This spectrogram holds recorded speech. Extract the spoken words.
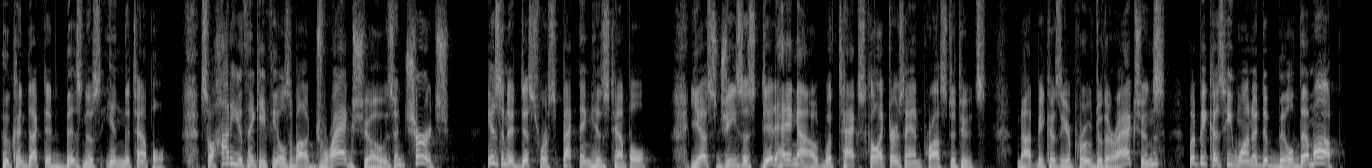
who conducted business in the temple. So, how do you think he feels about drag shows and church? Isn't it disrespecting his temple? Yes, Jesus did hang out with tax collectors and prostitutes, not because he approved of their actions, but because he wanted to build them up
